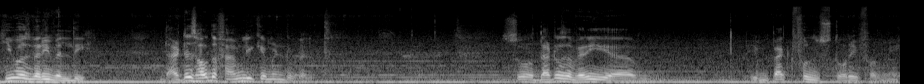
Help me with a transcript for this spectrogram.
He was very wealthy. That is how the family came into wealth. So that was a very um, impactful story for me.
